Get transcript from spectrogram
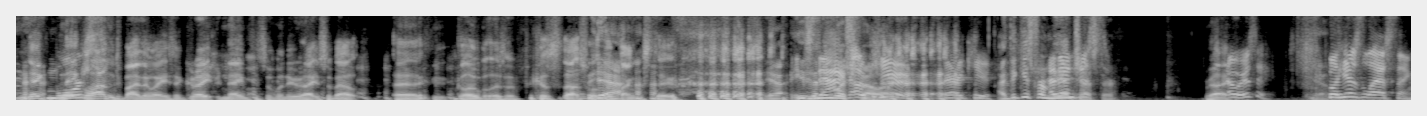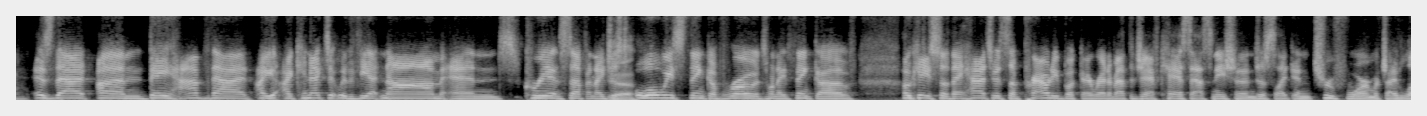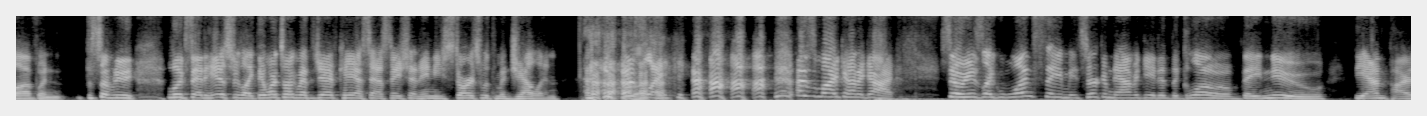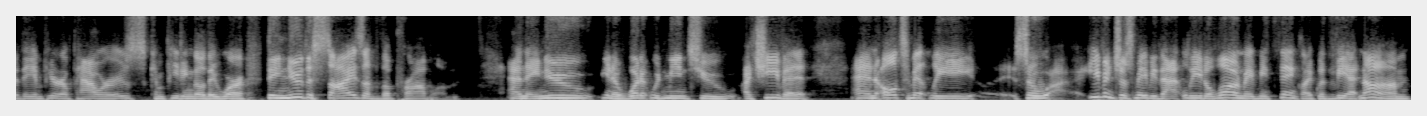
Nick, Nick Land, by the way, is a great name for someone who writes about uh, globalism because that's what Yeah. the banks do. Yeah, he's an Exact- English oh, fellow. cute. Very cute. I think he's from And then just- Manchester. right. Oh, is he? Yeah. Well, here's the last thing: is that um, they have that. I, I connect it with Vietnam and Korea and stuff, and I just Yeah. always think of Rhodes when I think of. Okay, so they had to. It's a Prouty book I read about the JFK assassination, and just like in true form, which I love when somebody looks at history, like they want to talk about the JFK assassination, and he starts with Magellan. it's like that's my kind of guy. So he's like, once they circumnavigated the globe, they knew the empire, the imperial powers, competing though they were, they knew the size of the problem, and they knew, you know, what it would mean to achieve it, and ultimately, so uh, even just maybe that lead alone made me think, like with Vietnam,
